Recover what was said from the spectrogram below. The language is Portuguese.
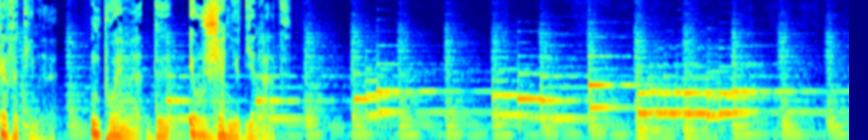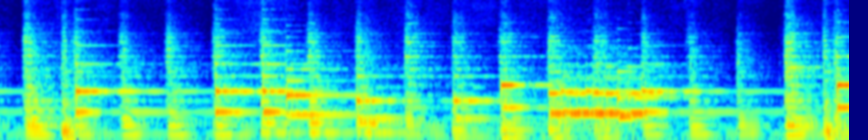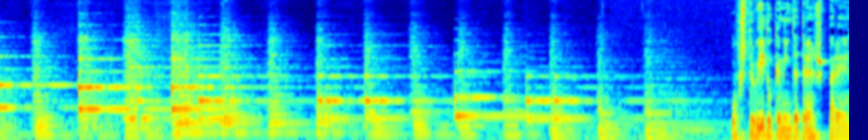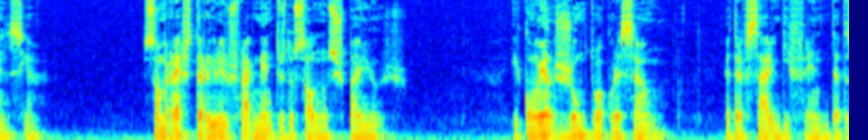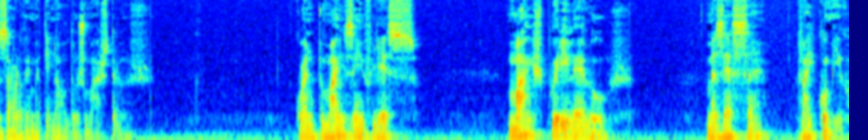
Cavatina, um poema de Eugênio de Andrade. Obstruído o caminho da transparência, só me resta reunir os fragmentos do sol nos espelhos e com eles junto ao coração atravessar indiferente a desordem matinal dos mastros. Quanto mais envelheço, mais pueril é a luz, mas essa vai comigo.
